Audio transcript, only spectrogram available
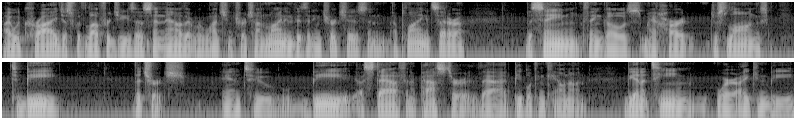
I would cry just with love for Jesus. And now that we're watching church online and visiting churches and applying, etc., the same thing goes. My heart just longs to be the church and to be a staff and a pastor that people can count on, be on a team where I can be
